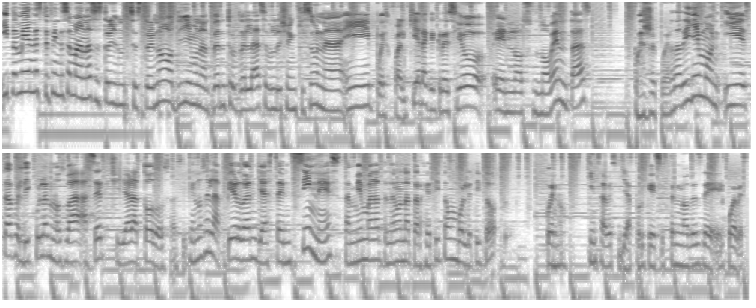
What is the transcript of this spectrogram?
Y también este fin de semana se estrenó, Digimon Adventure The Last Evolution Kizuna y pues cualquiera que creció en los noventas pues recuerda Digimon y esta película nos va a hacer chillar a todos, así que no se la pierdan, ya está en cines, también van a tener una tarjetita, un boletito, bueno, quién sabe si ya, porque se estrenó desde el jueves.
